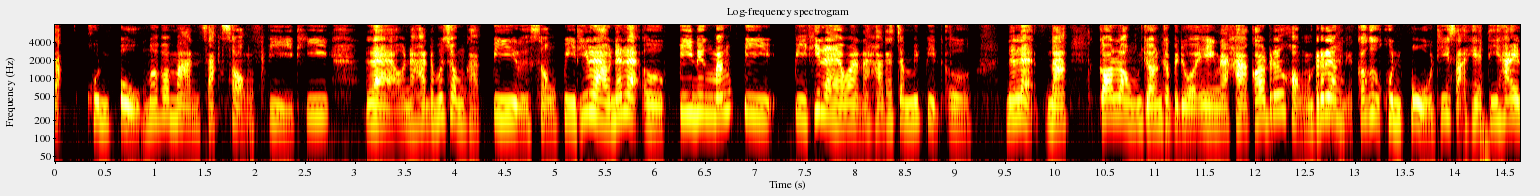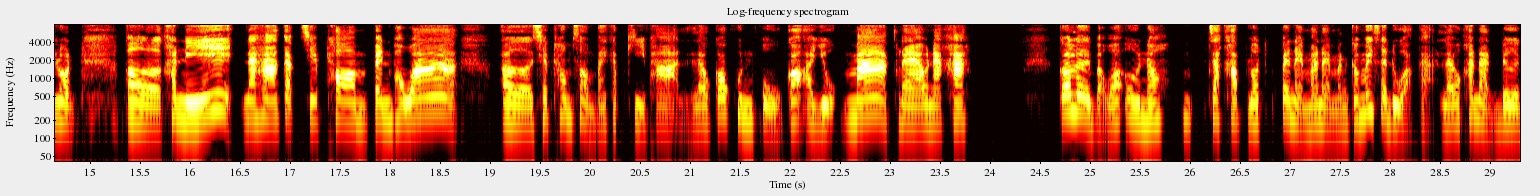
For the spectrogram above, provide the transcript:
จาก คุณปู่เมื่อประมาณสัก 2 ปีที่แล้วนะคะท่านผู้ชมค่ะ ปีหรือ 2 ปีที่แล้วนั่นแหละเออปีหนึ่งมั้งปีปีที่แล้วอะนะคะ ถ้าจำไม่ผิดเออนั่นแหละนะก็ลองย้อนกลับไปดูเองนะคะ ก็เรื่องของเรื่องเนี่ยก็คือคุณปู่ที่สาเหตุที่ให้รถเอ่อคันนี้นะคะกับเชฟทอมเป็นเพราะว่าเออเชฟทอมสอบใบขับขี่ผ่าน แล้วก็คุณปู่ก็อายุมากแล้วนะคะ ก็เลยแบบว่าเออเนาะจะขับรถไปไหนมาไหนมันก็ไม่สะดวกอะแล้วขนาดเดิน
